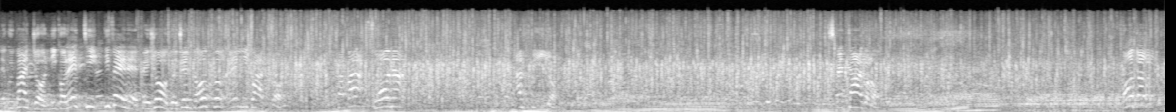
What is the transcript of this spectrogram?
l'equipaggio Nicoletti di Fede Peugeot 208 Rally 4. Papà suona al figlio. Spettacolo. Foto.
